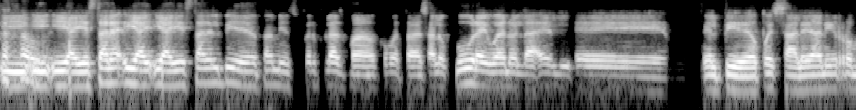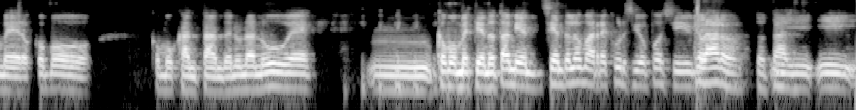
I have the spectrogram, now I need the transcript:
y, y- y ahí está, y ahí, y ahí está en el video también súper plasmado como toda esa locura y bueno, la- el, eh, el video pues sale Dani Romero como, como cantando en una nube, mm, como metiendo también, siendo lo más recursivo posible Claro, total. y, y-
